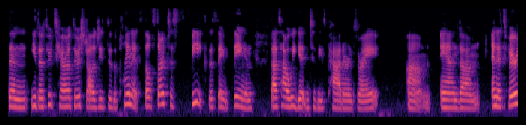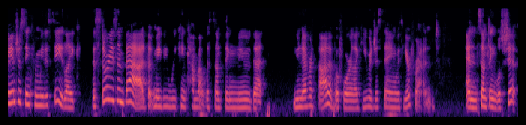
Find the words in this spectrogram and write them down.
then either through tarot, through astrology, through the planets, they'll start to speak the same thing, and that's how we get into these patterns, right? Um, and um, and it's very interesting for me to see like the story isn't bad, but maybe we can come up with something new that you never thought of before, like you were just saying with your friend, and something will shift.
